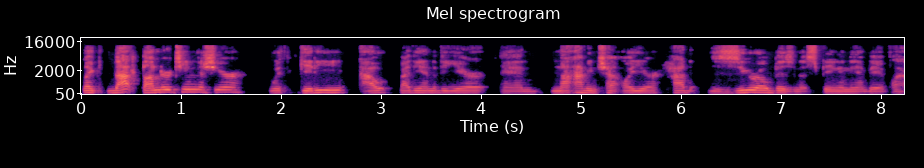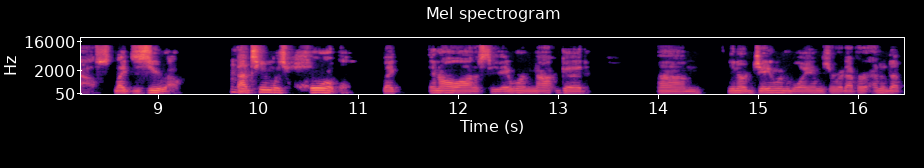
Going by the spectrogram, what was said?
like that Thunder team this year, with Giddey out by the end of the year and not having Chet all year, had zero business being in the NBA playoffs. Like 0 mm-hmm. That team was horrible. Like in all honesty, they were not good. Um, you know, Jalen Williams or whatever ended up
